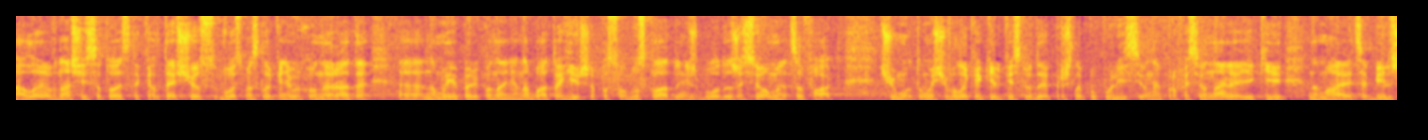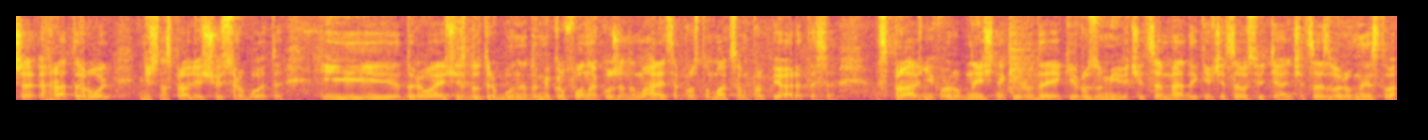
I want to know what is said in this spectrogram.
Але в нашій ситуації таке. Те, що восьме скликання Верховної Ради, е, на моє переконання, набагато гірше по своєму складу, ніж було навіть сьоме, це факт. Чому? Тому що велика кількість людей прийшли популістів, непрофесіоналів, які намагаються більше грати роль, ніж насправді щось робити. І дориваючись до трибуни, до мікрофона, кожен намагається просто максимум пропіаритися. Справжніх виробничників, людей, які розуміють, чи це медиків, чи це освітян, чи це з виробництва,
